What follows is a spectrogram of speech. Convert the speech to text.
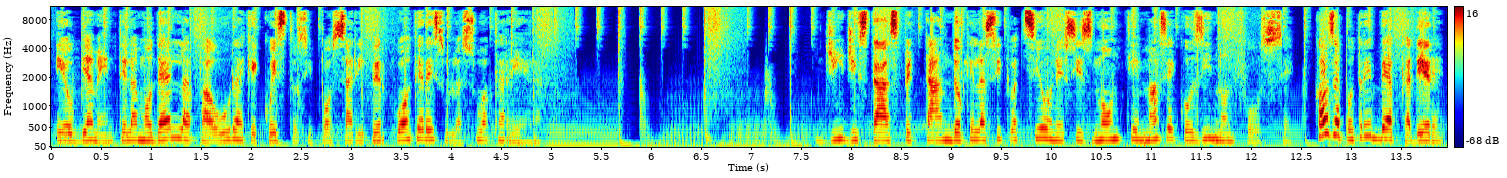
e ovviamente la modella ha paura che questo si possa ripercuotere sulla sua carriera. Gigi sta aspettando che la situazione si smonti e ma se così non fosse, cosa potrebbe accadere?.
